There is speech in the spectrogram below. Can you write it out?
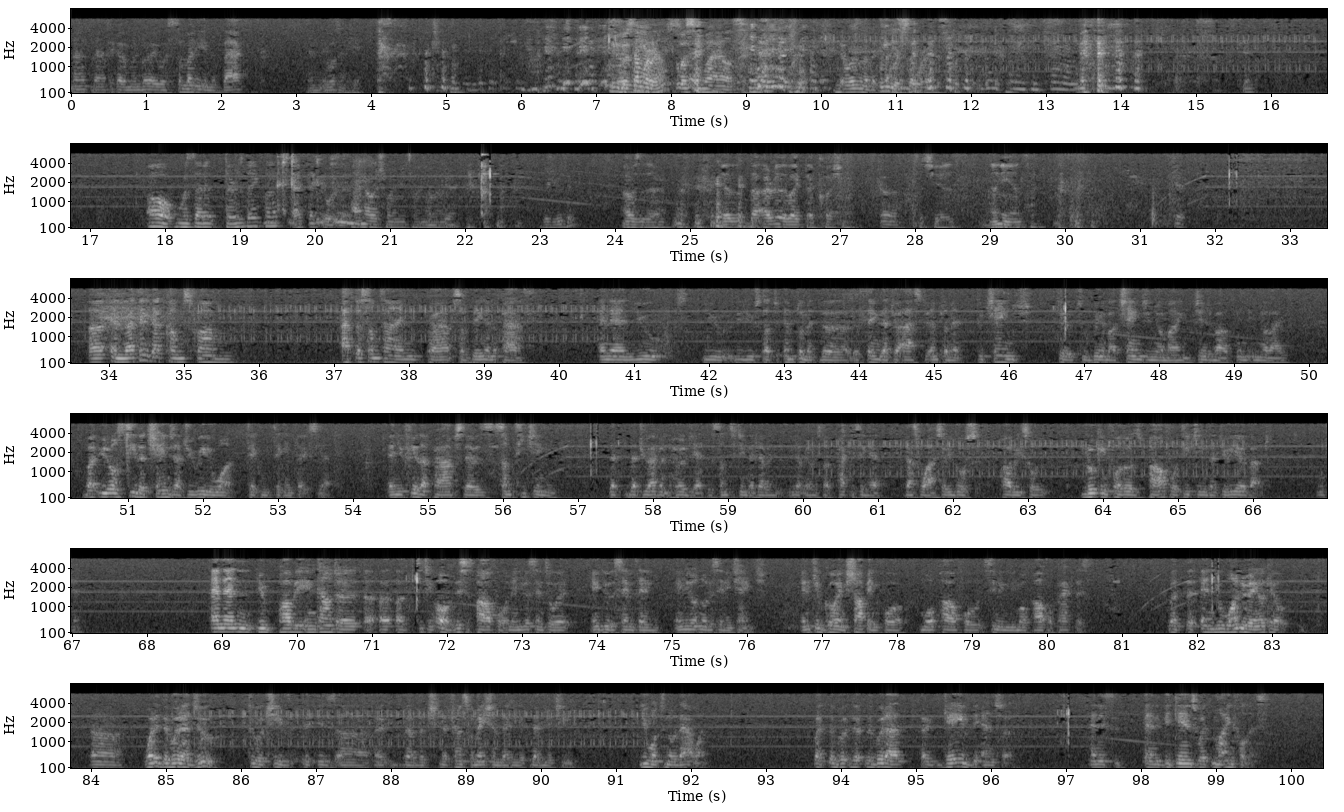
Now, now I think I remember it was somebody in the back, and it wasn't here. it was somewhere else? It was somewhere else. it wasn't at the We were somewhere else. okay. Oh, was that a Thursday class? I think it was. I know which one you're talking about. Okay. Were you there? I was there. yeah, that, I really like that question. Uh, that she is. And the answer. okay. Uh, and I think that comes from after some time, perhaps, of being in the path, and then you you you start to implement the the thing that you're asked to implement to change to, to bring about change in your mind, change about in, in your life. But you don't see the change that you really want taking taking place yet, and you feel that perhaps there is some teaching that, that you haven't heard yet. There's some teaching that you haven't, you haven't started practicing yet. That's why. So you go probably so looking for those powerful teachings that you hear about. Okay. And then you probably encounter a, a, a teaching, oh, this is powerful, and then you listen to it and you do the same thing and you don't notice any change. And keep going shopping for more powerful, seemingly more powerful practice. But the, and you're wondering, okay, uh, what did the Buddha do to achieve his, uh, the, the, the, transformation that he, that he achieved? You want to know that one. But the, the, the Buddha uh, gave the answer. And, and it begins with mindfulness.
